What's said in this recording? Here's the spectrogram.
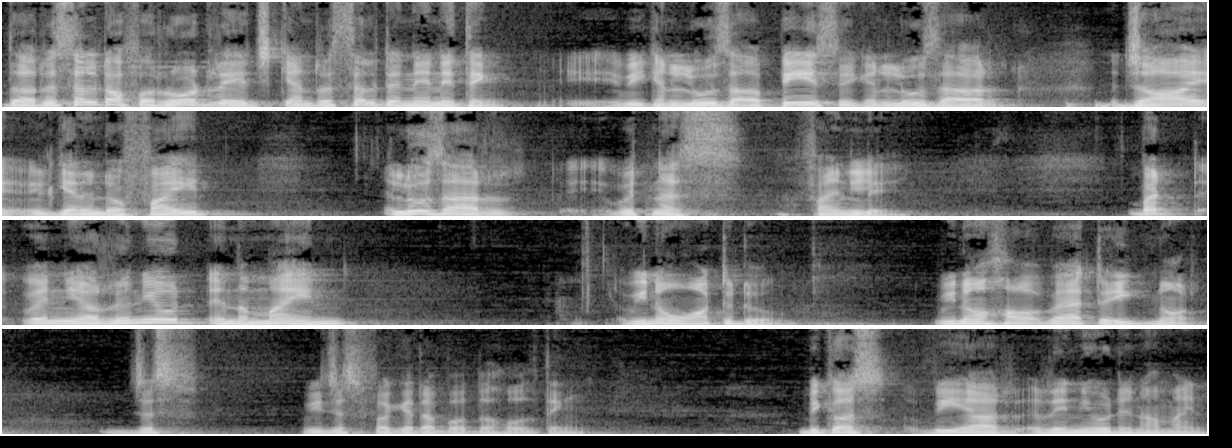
the result of a road rage can result in anything. We can lose our peace. We can lose our joy. We'll get into a fight. Lose our witness finally. But when you're renewed in the mind, we know what to do. We know how where to ignore. Just we just forget about the whole thing because we are renewed in our mind.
